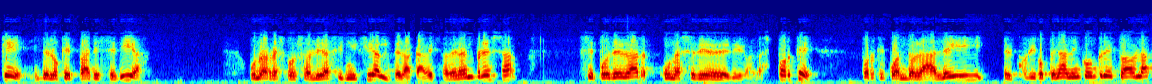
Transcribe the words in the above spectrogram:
que de lo que parecería una responsabilidad inicial de la cabeza de la empresa, se puede dar una serie de derivadas. ¿Por qué? porque cuando la ley, el Código Penal en concreto, habla,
